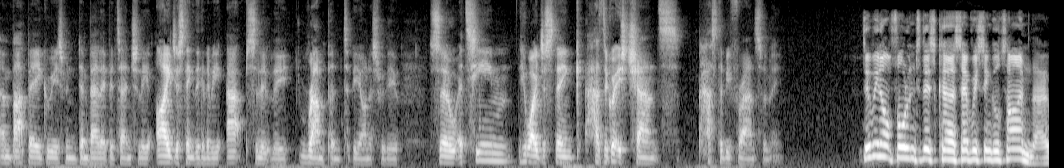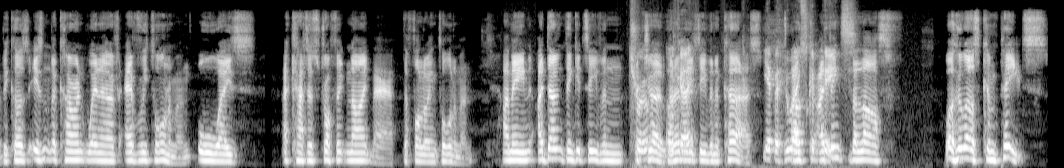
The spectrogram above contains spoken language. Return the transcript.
Mbappe, Griezmann, Dembele potentially, I just think they're going to be absolutely rampant, to be honest with you. So a team who I just think has the greatest chance has to be France for me. Do we not fall into this curse every single time, though? Because isn't the current winner of every tournament always a catastrophic nightmare the following tournament? I mean, I don't think it's even True, a joke. I don't think it's even a curse. Yeah, but who else I- else I, think the last. Well, who else competes?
